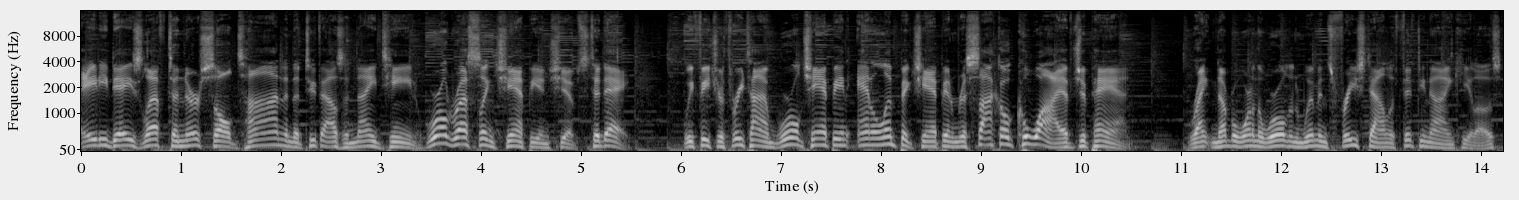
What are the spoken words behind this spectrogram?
80 days left to Nur Sultan in the 2019 World Wrestling Championships. Today, we feature three time world champion and Olympic champion Risako Kawai of Japan. Ranked number one in the world in women's freestyle at 59 kilos,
